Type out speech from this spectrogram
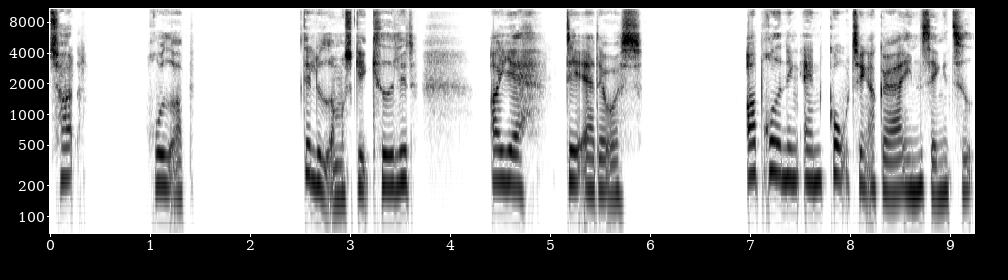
12. Ryd op. Det lyder måske kedeligt, og ja, det er det også. Oprydning er en god ting at gøre inden sengetid,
